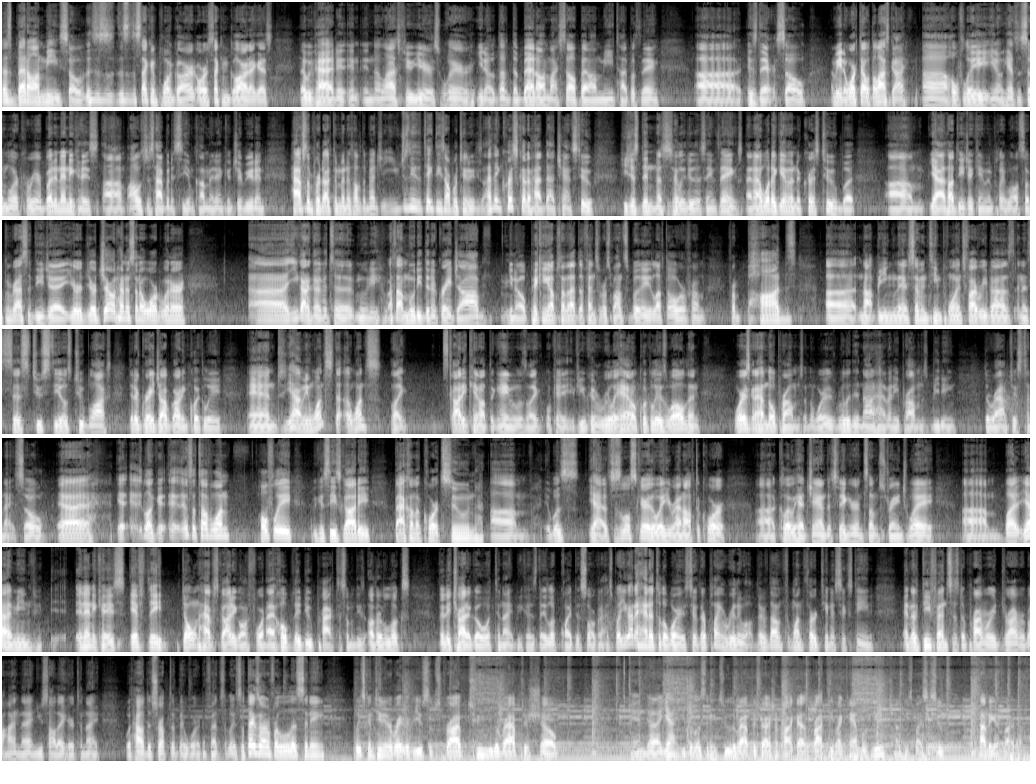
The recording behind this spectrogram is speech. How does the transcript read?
says bet on me. So this is this is the second point guard or second guard, I guess, that we've had in, in, in, the last few years where you know the the bet on myself, bet on me type of thing uh, is there. So I mean, it worked out with the last guy. Uh, hopefully, you know he has a similar career. But in any case, um, I was just happy to see him come in and contribute and have some productive minutes off the bench. You just need to take these opportunities. I think Chris could have had that chance too. He just didn't necessarily do the same things, and I would have given it to Chris too, but um, yeah, I thought DJ came in and played well. So congrats to DJ. Your your Gerald Henderson Award winner. Uh, you got to give it to Moody. I thought Moody did a great job. You know, picking up some of that defensive responsibility left over from from Pods. Uh, not being there. 17 points, five rebounds, an assist, two steals, two blocks. Did a great job guarding Quickley. And yeah, I mean, once the, once like Scottie came out the game, it was like, okay, if you can really handle Quickley as well, then Warriors gonna have no problems. And the Warriors really did not have any problems beating the Raptors tonight. So, uh, it, it, look, it, it's a tough one. Hopefully, we can see Scottie back on the court soon. Um, it was, yeah, it's just a little scary the way he ran off the court. Uh, clearly had jammed his finger in some strange way. Um, but yeah, I mean, in any case, if they don't have Scottie going forward, I hope they do practice some of these other looks that they try to go with tonight because they look quite disorganized. But you got to hand it to the Warriors too. They're playing really well. They've done one thirteen to 16, and their defense is the primary driver behind that. And you saw that here tonight with how disruptive they were defensively. So thanks everyone for listening. Please continue to rate, review, subscribe to the Raptors show. And uh, yeah, you've been listening to the Raptors Reaction Podcast brought to you by Campbell's new Chunky Spicy Soup. Time to get fired up.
